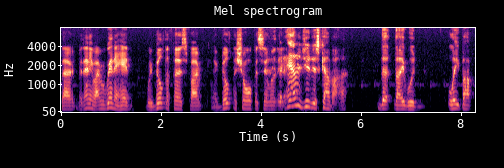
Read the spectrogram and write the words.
so, but anyway, we went ahead. We built the first boat. We built the shore facility. But how did you discover that they would leap up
